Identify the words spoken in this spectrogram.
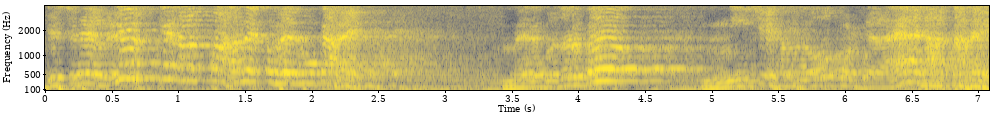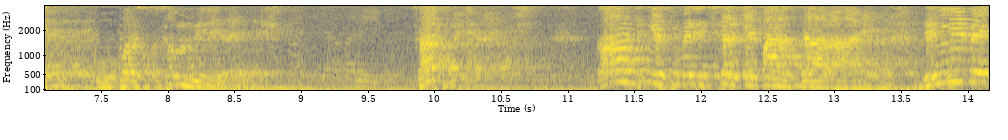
جس نے ریف کے نام پر ہمیں تمہیں لوٹا ہے۔ میرے بزرگوں، نیچے ہم لوگوں کو ڈرایا جاتا ہے، اوپر سب ملے رہتے ہیں۔ سب ملے رہتے ہیں۔ کون کس منسٹر کے پاس جا رہا ہے؟ دلی میں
